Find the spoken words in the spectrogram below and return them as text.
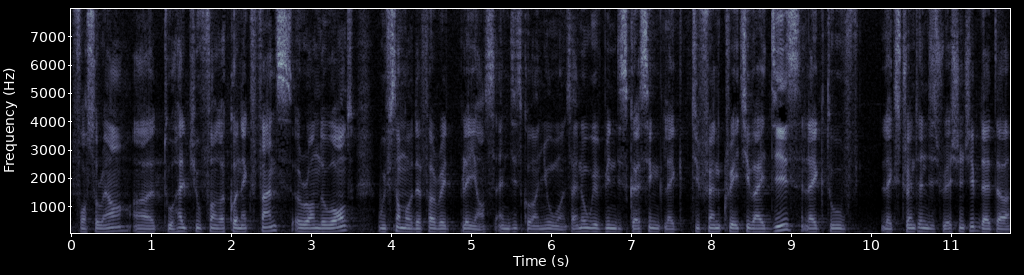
for Sorare uh, to help you further connect fans around the world with some of their favorite players and discover new ones. I know we've been discussing like different creative ideas, like to like strengthen this relationship that uh,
